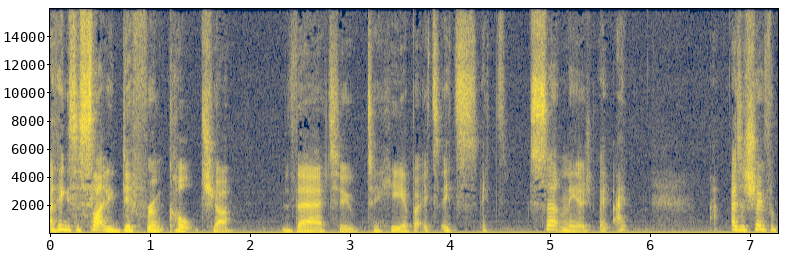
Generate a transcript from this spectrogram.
I think it's a slightly different culture there to to hear, but it's it's it's certainly a, I, I- as a show for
